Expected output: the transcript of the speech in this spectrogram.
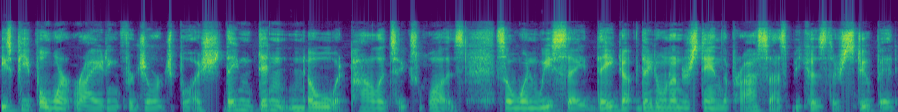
These people weren't rioting for George Bush. They didn't know what politics was. So when we say they don't, they don't understand the process because they're stupid,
